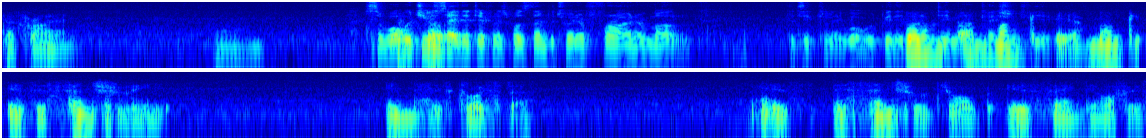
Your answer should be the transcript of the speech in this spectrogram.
they're friars. Um, So what would you So- say the difference was then between a friar and a monk, particularly? What would be the well, a, a demarcation monk, for you? a monk is essentially in his cloister. His essential job is saying the office,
